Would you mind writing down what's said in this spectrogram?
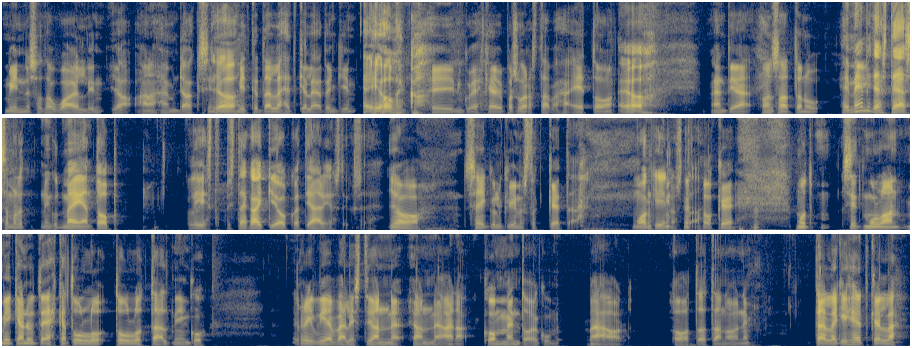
Minnesota Wildin ja Anaheim Ducksin, Joo. mitkä tällä hetkellä jotenkin... Ei ollenkaan. Ei niin kuin ehkä jopa suorastaan vähän etoa. Joo. Mä en tiedä, on saattanut... Hei, meidän niin... pitäisi tehdä semmoinen niin meidän top-listat, pistää kaikki joukkueet järjestykseen. Joo, se ei kyllä kiinnosta ketään. Mua kiinnostaa. Okei, okay. mutta sitten mulla on, mikä nyt ehkä tullut, tullut täältä niinku rivien välistä, Janne, Janne aina kommentoi, kun mä oon, oon tota noin, niin tälläkin hetkellä –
